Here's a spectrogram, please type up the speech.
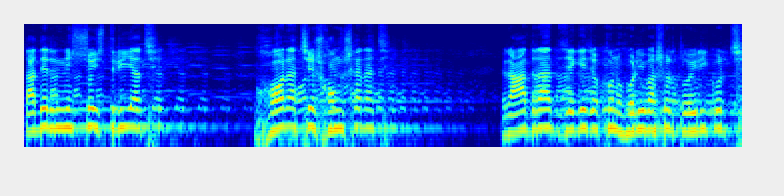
তাদের নিশ্চয়ই স্ত্রী আছে, ঘর আছে, সংসার আছে। রাত রাত জেগে যখন হরিবাসর তৈরি করছে,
